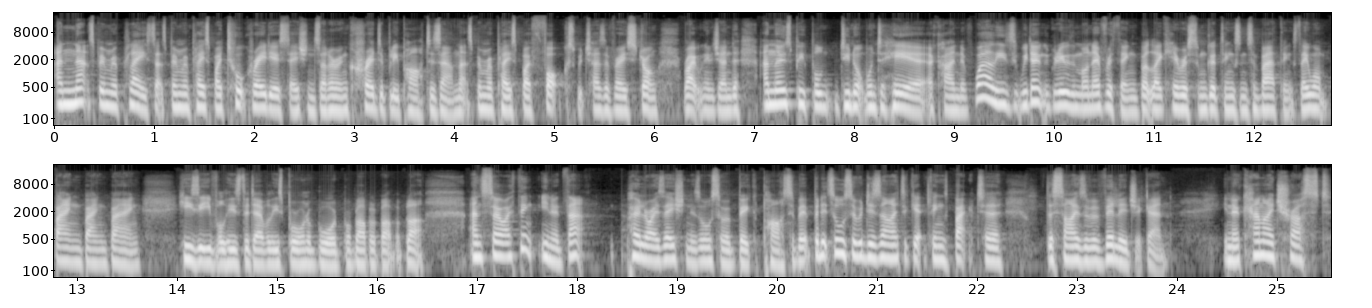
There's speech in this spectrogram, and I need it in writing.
And that's been replaced. That's been replaced by talk radio stations that are incredibly partisan. That's been replaced by Fox, which has a very strong right wing agenda. And those people do not want to hear a kind of, well, he's, we don't agree with him on everything, but like here are some good things and some bad things. They want bang, bang, bang he's evil, he's the devil, he's brawn aboard, blah, blah, blah, blah, blah, blah. And so I think, you know, that polarization is also a big part of it, but it's also a desire to get things back to the size of a village again. You know, can I trust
